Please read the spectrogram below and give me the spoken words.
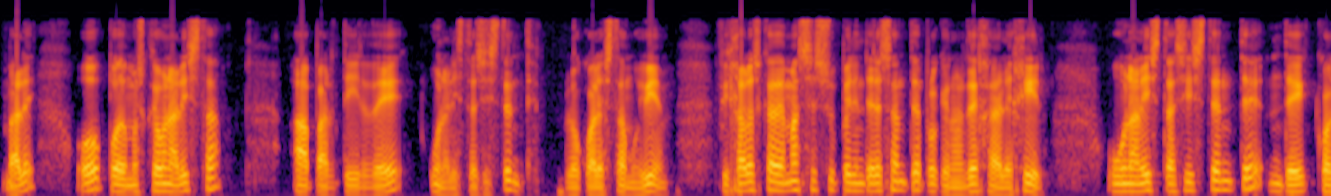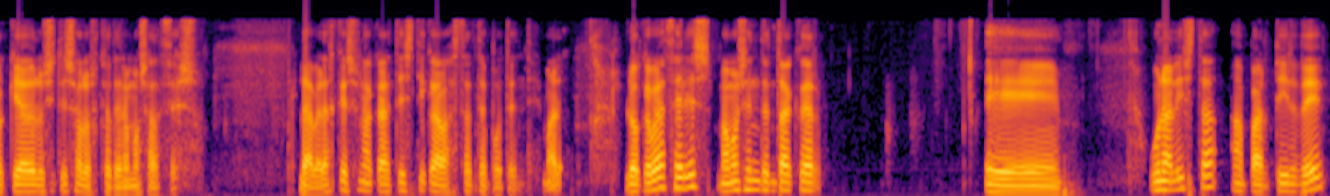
¿vale? O podemos crear una lista a partir de una lista existente, lo cual está muy bien. Fijaros que además es súper interesante porque nos deja elegir una lista existente de cualquiera de los sitios a los que tenemos acceso. La verdad es que es una característica bastante potente. ¿vale? Lo que voy a hacer es, vamos a intentar crear eh, una lista a partir de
